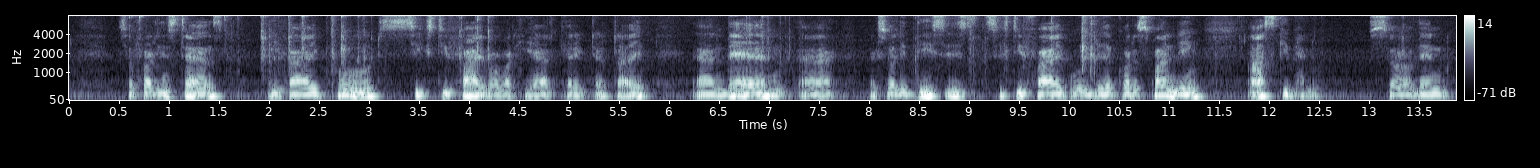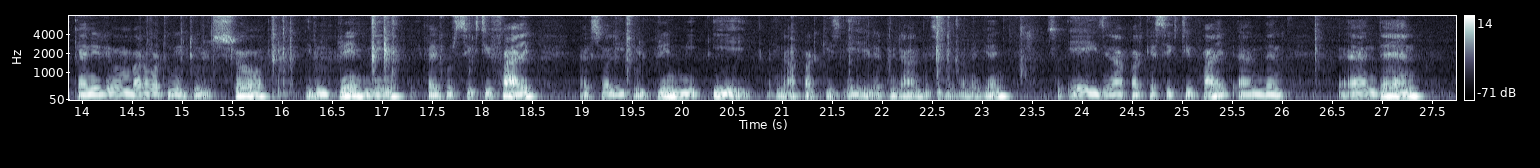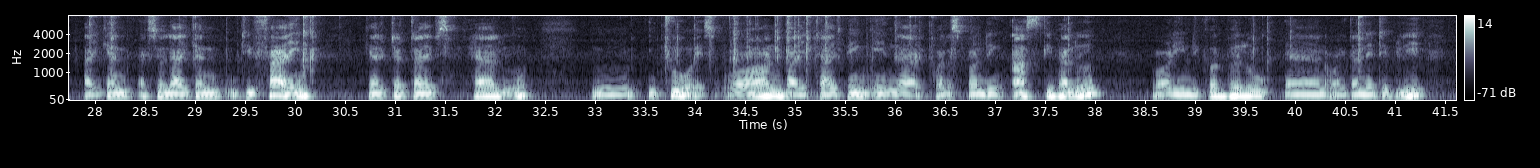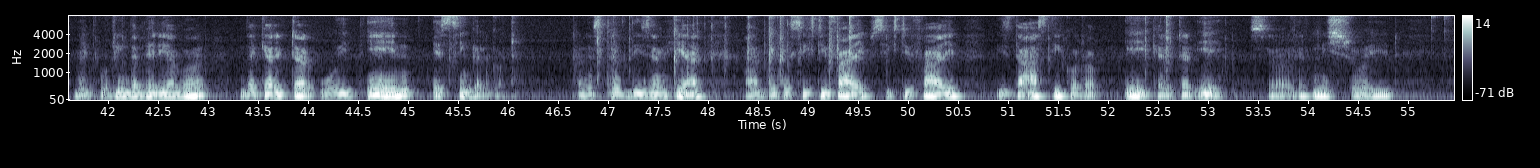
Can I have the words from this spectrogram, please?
So for instance if I put 65 over here character type and then uh, actually this is 65 will be the corresponding ASCII value. So then can you remember what it will show? It will print me if I put 65 actually it will print me A in uppercase A. Let me run this one again. So A is in uppercase 65 and then and then I can actually I can define character types value um, in two ways. One by typing in the corresponding ASCII value or Unicode value and alternatively by putting the variable the character within a single quote for instance this am here I'm putting 65 65 is the ASCII code of A character A. So let me show it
